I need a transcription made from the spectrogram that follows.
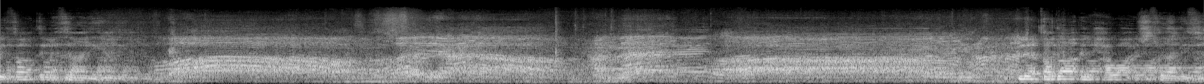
على حب فاطمة ثانية لقضاء الحوائج ثالثة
